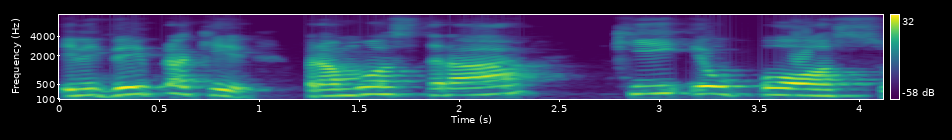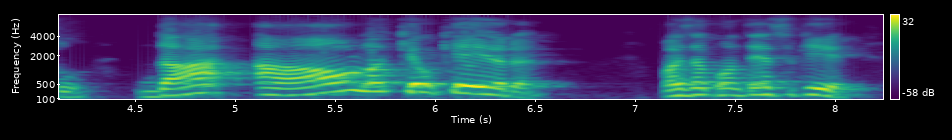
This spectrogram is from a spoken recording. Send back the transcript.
Ele veio para quê? Para mostrar que eu posso dar a aula que eu queira. Mas acontece o quê?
